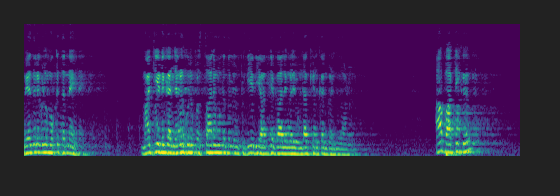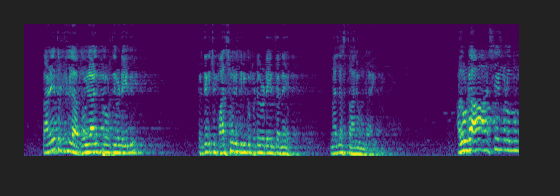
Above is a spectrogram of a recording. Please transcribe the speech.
വേദനകളും ഒക്കെ തന്നെ മാറ്റിയെടുക്കാൻ ഞങ്ങൾക്കൊരു പ്രസ്ഥാനമുണ്ടെന്നുള്ളൊരു പ്രതീതി ആദ്യകാലങ്ങളിൽ ഉണ്ടാക്കിയെടുക്കാൻ കഴിഞ്ഞതാണ്. ആ പാർട്ടിക്ക് തഴയത്തിട്ടുള്ള തൊഴിലാളി പ്രവർത്തകരുടെ ഇടയിൽ പ്രത്യേകിച്ച് പാർശ്വവൽക്കരിക്കപ്പെട്ടവരുടെയിൽ തന്നെ നല്ല സ്ഥാനമുണ്ടായി അതുകൊണ്ട് ആ ആശയങ്ങളൊന്നും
